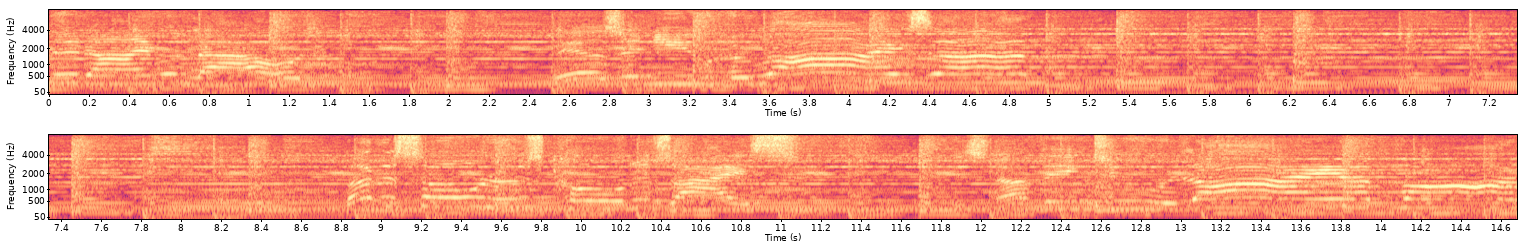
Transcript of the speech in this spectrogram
That I'm allowed, there's a new horizon. But a soul as cold as ice is nothing to rely upon.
